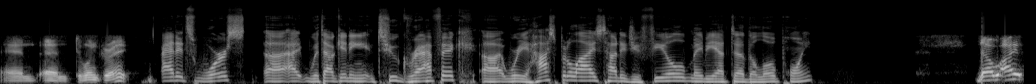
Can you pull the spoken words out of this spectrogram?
and and doing great. At its worst, uh, without getting too graphic, uh, were you hospitalized? How did you feel? Maybe at uh, the low point. No, I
